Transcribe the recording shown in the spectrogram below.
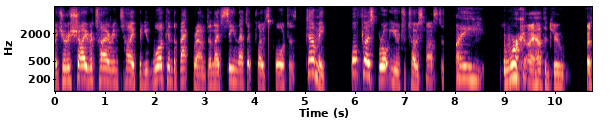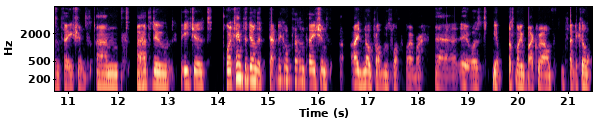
But you're a shy, retiring type and you work in the background, and I've seen that at close quarters. Tell me, what first brought you to Toastmasters? I the work I had to do presentations and I had to do speeches. When it came to doing the technical presentations, I had no problems whatsoever. Uh, it was, you know, that's my background, technical,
